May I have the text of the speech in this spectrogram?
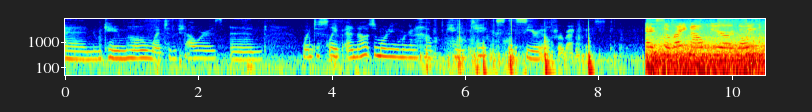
And we came home, went to the showers, and went to sleep. And now it's the morning, and we're gonna have pancakes and cereal for breakfast. Okay, so right now we are going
